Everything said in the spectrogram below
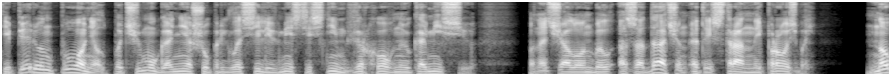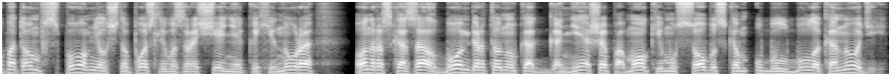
Теперь он понял, почему Ганешу пригласили вместе с ним в Верховную комиссию. Поначалу он был озадачен этой странной просьбой, но потом вспомнил, что после возвращения Кахинура он рассказал Бомбертону, как Ганеша помог ему с обыском у Булбула Канодии.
